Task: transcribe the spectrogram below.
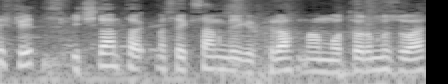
27 fit, içten takma 80 beygir Krahman motorumuz var.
